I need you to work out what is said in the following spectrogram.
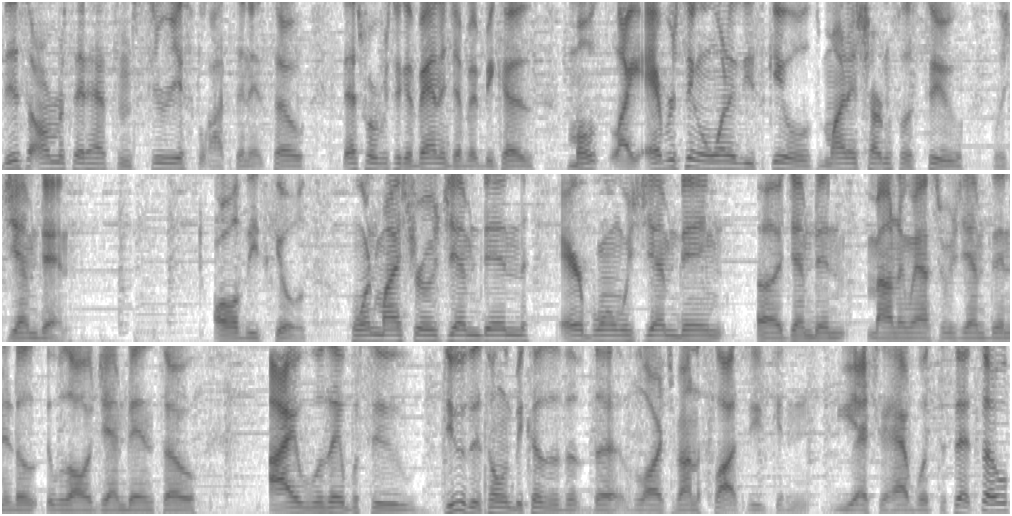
This armor set has some serious slots in it, so that's where we took advantage of it because most, like every single one of these skills, minus sharpness plus two, was gemmed in. All of these skills. Horn Maestro was gemmed in, Airborne was gemmed in, uh, gemmed in, Mounting Master was gemmed in, it, it was all gemmed in, so I was able to do this only because of the, the large amount of slots you can you actually have with the set. So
